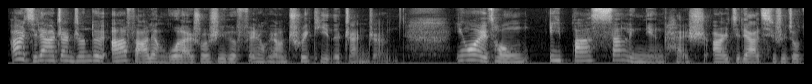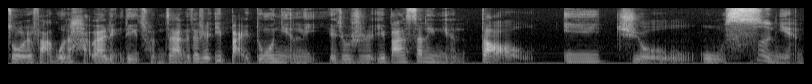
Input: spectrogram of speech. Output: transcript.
阿尔及利亚战争对阿法两国来说是一个非常非常 tricky 的战争，因为从一八三零年开始，阿尔及利亚其实就作为法国的海外领地存在了。在这一百多年里，也就是一八三零年到一九五四年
